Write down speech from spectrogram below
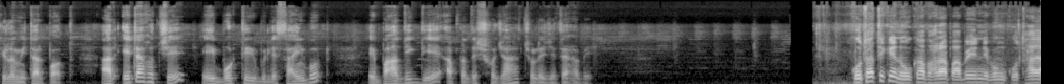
কিলোমিটার পথ। আর এটা হচ্ছে এই বর্তির বিলের সাইনবোর্ড। এই বাঁ দিক দিয়ে আপনাদের সোজা চলে যেতে হবে। কোথা থেকে নৌকা ভাড়া পাবেন এবং কোথায়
